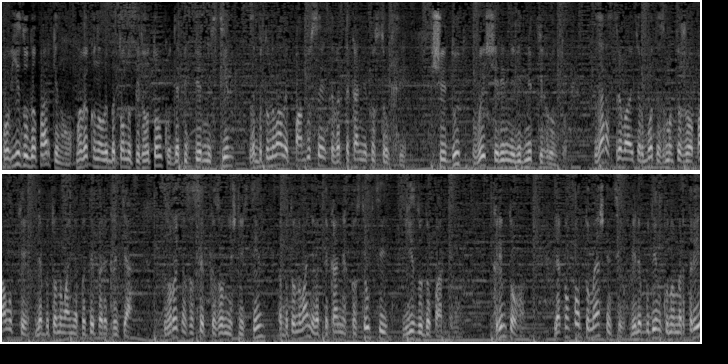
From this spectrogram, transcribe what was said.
По в'їзду до паркінгу ми виконали бетонну підготовку для підпірних стін, забетонували пандуси та вертикальні конструкції, що йдуть вище рівня відмітки ґрунту. Зараз тривають роботи з монтажу опалубки для бетонування плити перекриття, зворотня засипка зовнішніх стін та бетонування вертикальних конструкцій в'їзду до паркінгу. Крім того, для комфорту мешканців біля будинку номер 3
